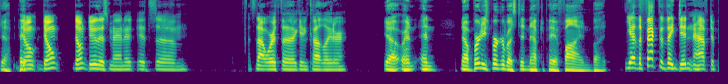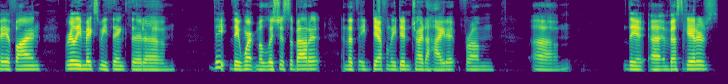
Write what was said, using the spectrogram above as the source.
Yeah, pay- don't don't don't do this, man. It, it's um, it's not worth uh, getting caught later. yeah, and and now Bernie's Burger Bus didn't have to pay a fine, but Yeah, the fact that they didn't have to pay a fine really makes me think that um, they they weren't malicious about it, and that they definitely didn't try to hide it from um, the uh, investigators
